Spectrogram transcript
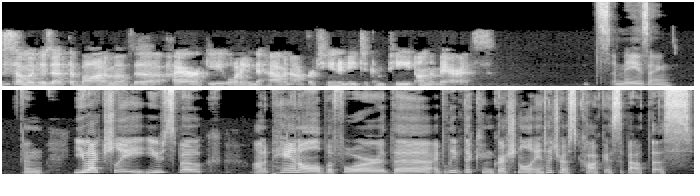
someone who's at the bottom of the hierarchy wanting to have an opportunity to compete on the merits. It's amazing. And you actually you spoke on a panel before the I believe the Congressional Antitrust Caucus about this.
